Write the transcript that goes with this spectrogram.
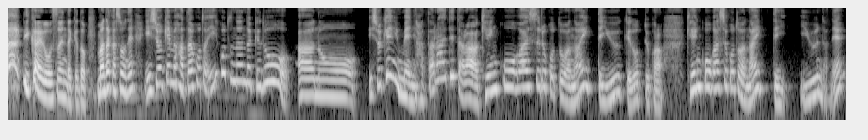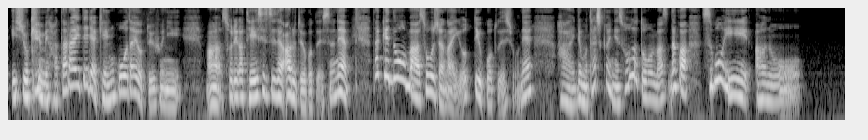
理解が遅いんだけど、まあだからそうね、一生懸命働くことはいいことなんだけど、あの、一生懸命に働いてたら健康を害することはないって言うけどって言うから、健康を害することはないって言うんだね。一生懸命働いてりゃ健康だよというふうに、まあそれが定説であるということですよね。だけど、まあそうじゃないよっていうことでしょうね。はい。でも確かにね、そうだと思います。なんかすごい、あの、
